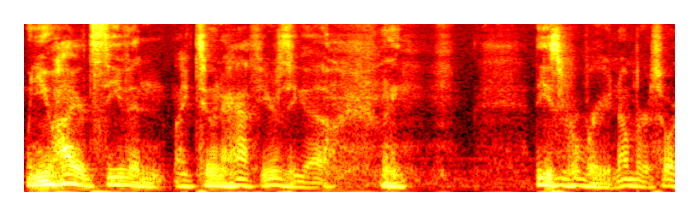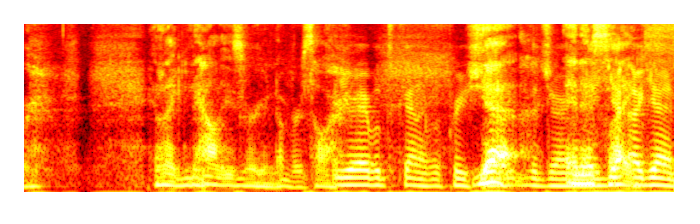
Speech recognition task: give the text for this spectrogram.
when you hired Steven like two and a half years ago, like, these were where your numbers were. And like now these are where your numbers are. You're able to kind of appreciate yeah. the journey And it's again, like, again.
